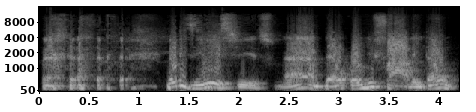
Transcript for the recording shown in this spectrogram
não existe isso, né? É o conto de fada. Então,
